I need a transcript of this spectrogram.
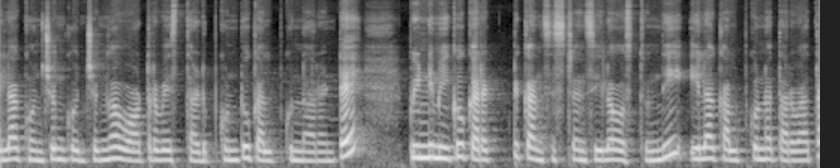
ఇలా కొంచెం కొంచెంగా వాటర్ వేసి తడుపుకుంటూ కలుపుకున్నారంటే పిండి మీకు కరెక్ట్ కన్సిస్టెన్సీలో వస్తుంది. ఇలా కలుపుకున్న తర్వాత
